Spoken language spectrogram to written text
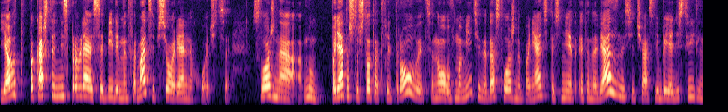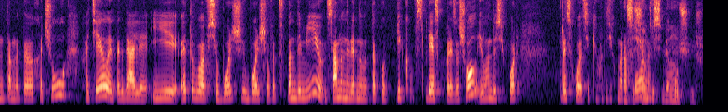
я вот пока что не справляюсь с обилием информации, все реально хочется. Сложно, ну, понятно, что что-то отфильтровывается, но в моменте иногда сложно понять, то есть мне это навязано сейчас, либо я действительно там это хочу, хотела и так далее, и этого все больше и больше. Вот в пандемию самый, наверное, вот такой пик, всплеск произошел, и он до сих пор происходит, всяких вот этих марафонов. А зачем ты себя мучаешь?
